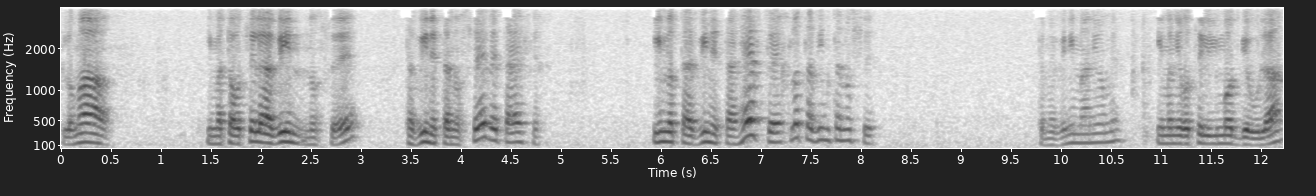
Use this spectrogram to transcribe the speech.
כלומר, אם אתה רוצה להבין נושא, תבין את הנושא ואת ההפך. אם לא תבין את ההפך, לא תבין את הנושא. אתם מבינים מה אני אומר? אם אני רוצה ללמוד גאולה,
